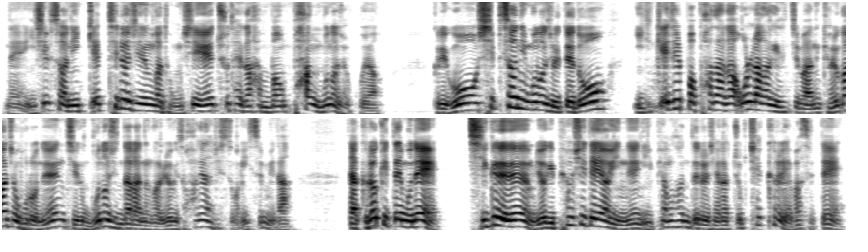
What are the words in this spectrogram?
네, 20선이 깨트려지는과 동시에 추세가 한번 팍 무너졌고요. 그리고 10선이 무너질 때도 이게 깨질 법 하다가 올라가긴 했지만 결과적으로는 지금 무너진다라는 걸 여기서 확인하실 수가 있습니다. 자, 그렇기 때문에 지금 여기 표시되어 있는 이 평선들을 제가 쭉 체크를 해봤을 때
